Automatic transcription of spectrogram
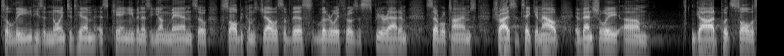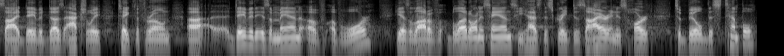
to lead. He's anointed him as king, even as a young man. And so Saul becomes jealous of this, literally throws a spear at him several times, tries to take him out. Eventually, um, God puts Saul aside, David does actually take the throne. Uh, David is a man of, of war. He has a lot of blood on his hands. He has this great desire in his heart to build this temple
